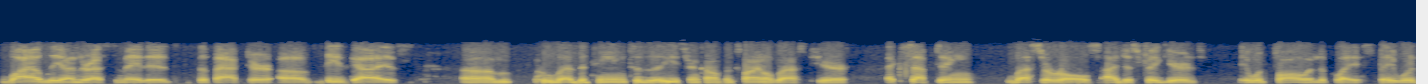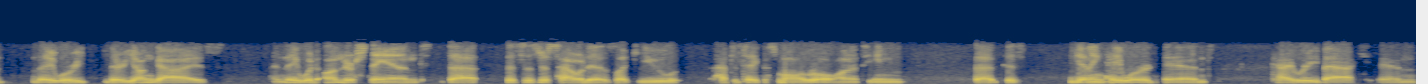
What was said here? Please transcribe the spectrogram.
wildly underestimated the factor of these guys um, who led the team to the Eastern Conference Finals last year accepting lesser roles. I just figured it would fall into place. They would they were they're young guys and they would understand that this is just how it is. Like you have to take a small role on a team that is getting Hayward and Kyrie back and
